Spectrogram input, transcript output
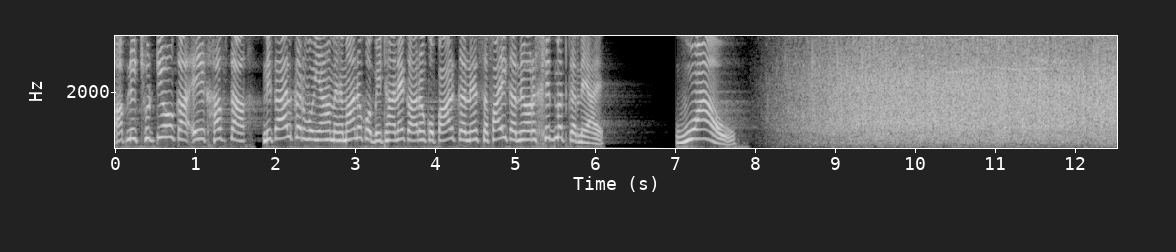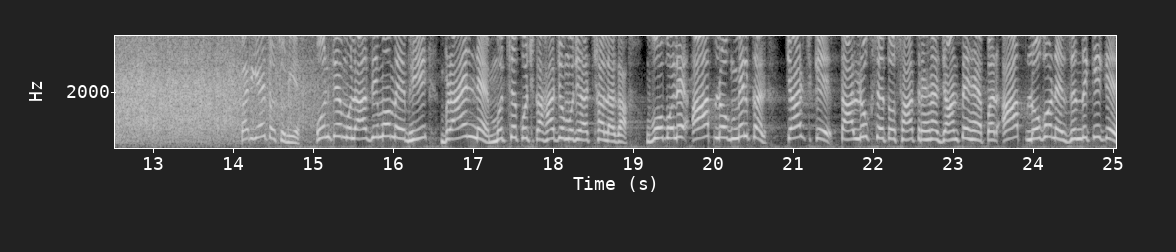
अपनी छुट्टियों का एक हफ़्ता निकाल कर वो यहाँ मेहमानों को बिठाने, कारों को पार करने, सफ़ाई करने और खिदमत करने आए। वाओ! पर ये तो सुनिए, उनके मुलाजिमों में भी ब्रायन ने मुझसे कुछ कहा जो मुझे अच्छा लगा। वो बोले, आप लोग मिलकर चर्च के ताल्लुक से तो साथ रहना जानते हैं, पर आप लोगों ने ज़िंदगी के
